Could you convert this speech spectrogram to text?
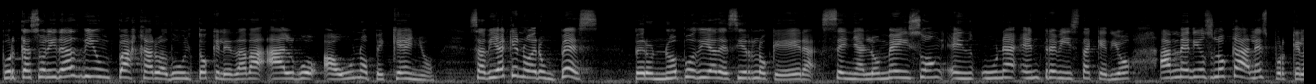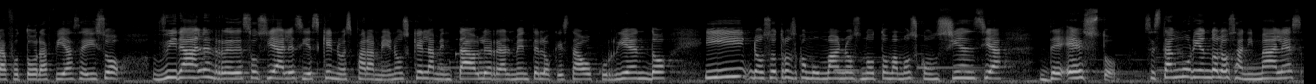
Por casualidad vi un pájaro adulto que le daba algo a uno pequeño. Sabía que no era un pez, pero no podía decir lo que era, señaló Mason en una entrevista que dio a medios locales porque la fotografía se hizo viral en redes sociales y es que no es para menos que lamentable realmente lo que está ocurriendo y nosotros como humanos no tomamos conciencia de esto. Se están muriendo los animales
